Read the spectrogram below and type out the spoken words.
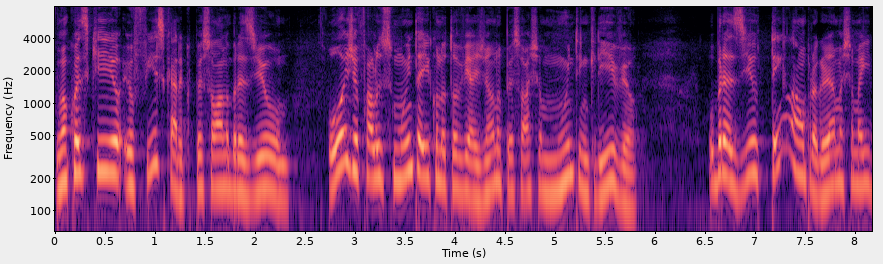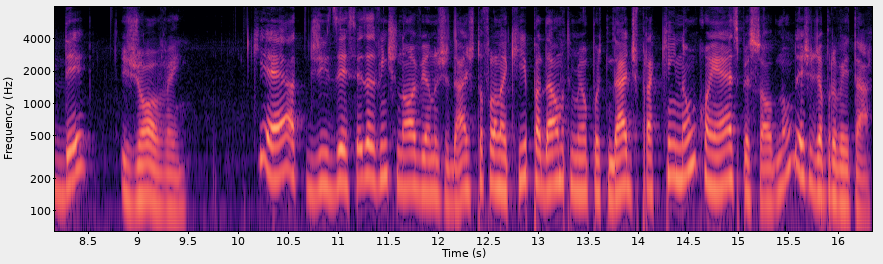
E uma coisa que eu, eu fiz, cara, que o pessoal lá no Brasil. Hoje eu falo isso muito aí quando eu tô viajando, o pessoal acha muito incrível. O Brasil tem lá um programa chama ID Jovem, que é de 16 a 29 anos de idade. Estou falando aqui para dar uma, também uma oportunidade para quem não conhece, pessoal, não deixa de aproveitar.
